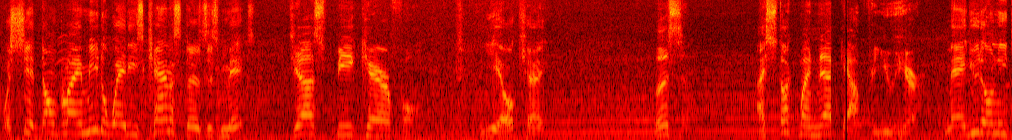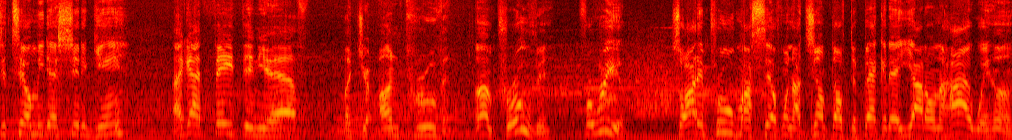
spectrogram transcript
Well, shit, don't blame me the way these canisters is mixed. Just be careful. Yeah, okay. Listen, I stuck my neck out for you here. Man, you don't need to tell me that shit again. I got faith in you, F, but you're unproven. Unproven? For real. So I didn't prove myself when I jumped off the back of that yacht on the highway, huh?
